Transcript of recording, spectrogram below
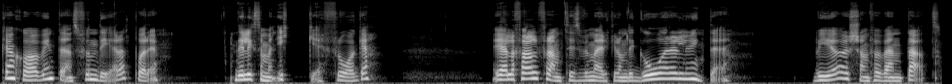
Kanske har vi inte ens funderat på det. Det är liksom en icke-fråga. I alla fall fram tills vi märker om det går eller inte. Vi gör som förväntat.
